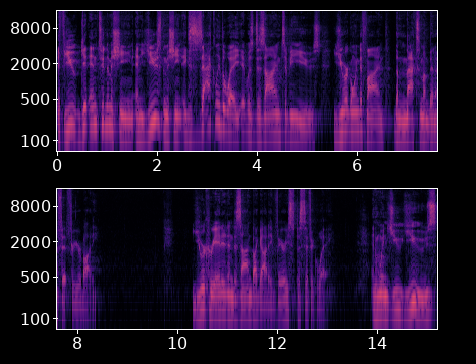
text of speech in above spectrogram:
if you get into the machine and use the machine exactly the way it was designed to be used, you are going to find the maximum benefit for your body. You were created and designed by God a very specific way. And when you use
